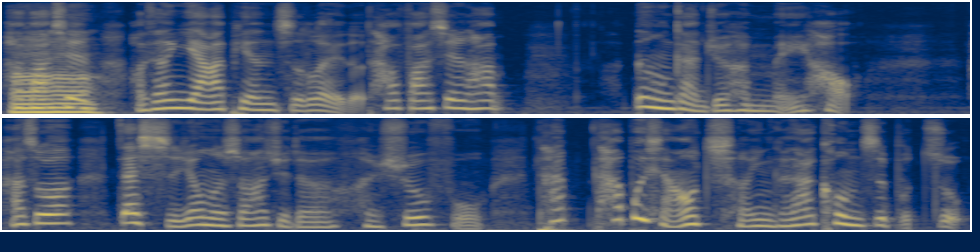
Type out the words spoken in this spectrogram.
他发现好像鸦片之类的，他发现他那种感觉很美好。他说在使用的时候他觉得很舒服，他他不想要成瘾，可他控制不住。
